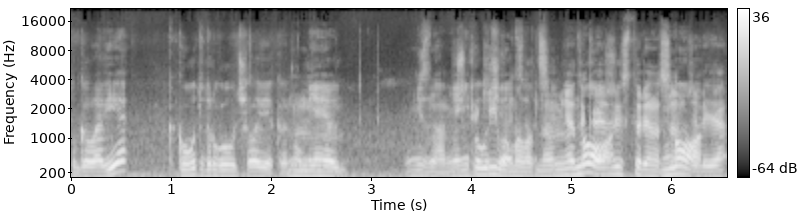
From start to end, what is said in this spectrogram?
в голове какого-то другого человека. Ну, у меня, не знаю, у меня не Какие вы молодцы. Но у меня Но- такая же история, на самом но- деле. Я,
